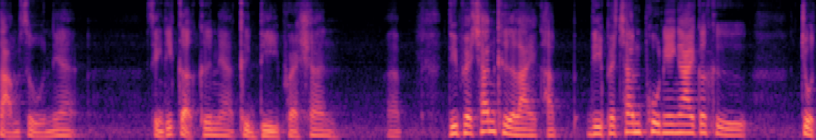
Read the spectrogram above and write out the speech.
1930 เนี่ยสิ่งที่เกิดขึ้นเนี่ยคือ depression ครับ depression คืออะไรครับ depression พูดง่ายๆก็คือจุด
